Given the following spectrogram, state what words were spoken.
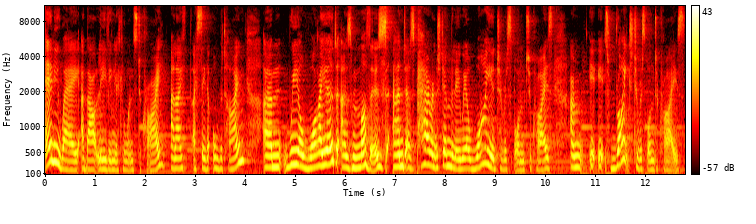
any way about leaving little ones to cry, and I, I say that all the time. Um, we are wired as mothers and as parents generally, we are wired to respond to cries, and it, it's right to respond to cries.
